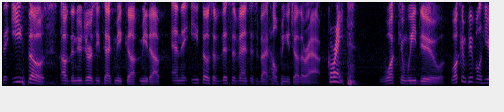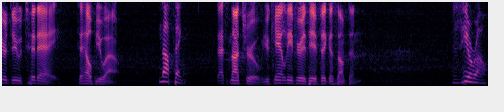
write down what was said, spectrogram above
The ethos of the New Jersey Tech Meetup, meetup and the ethos of this event is about helping each other out. Great. What can we do? What can people here do today to help you out? Nothing. That's not true. You can't leave here until you think of something. Zero.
